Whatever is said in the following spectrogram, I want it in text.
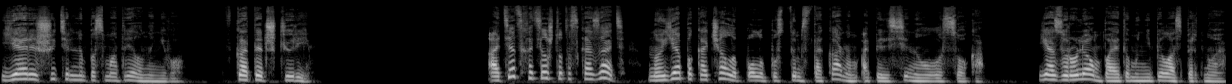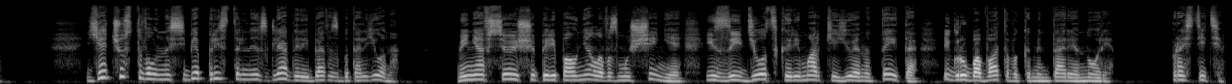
Я решительно посмотрела на него коттедж Кюри. Отец хотел что-то сказать, но я покачала полупустым стаканом апельсинового сока. Я за рулем, поэтому не пила спиртное. Я чувствовала на себе пристальные взгляды ребят из батальона. Меня все еще переполняло возмущение из-за идиотской ремарки Юэна Тейта и грубоватого комментария Нори. «Простите».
